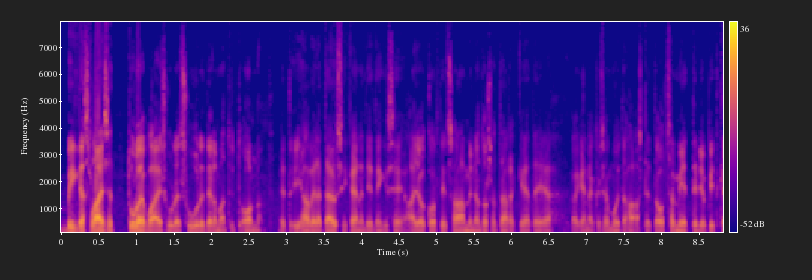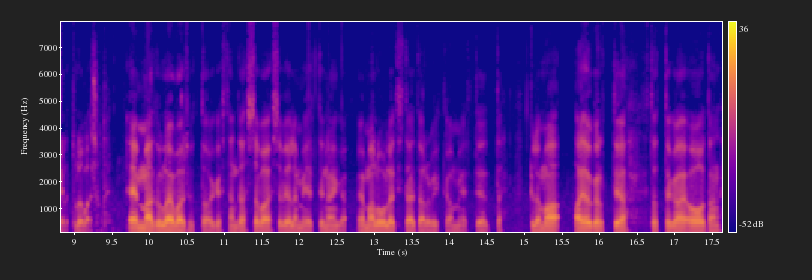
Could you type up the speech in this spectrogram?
Minkälaiset tulevaisuuden suunnitelmat nyt on? Et ihan vielä täysikäinen tietenkin se ajokortin saaminen on tuossa tärkeää ja kaiken näköisiä muita haasteita. Oletko miettinyt jo pitkälle tulevaisuuteen? En mä tulevaisuutta oikeastaan tässä vaiheessa vielä miettinyt, ja mä luulen, että sitä ei tarvikaan miettiä. Että kyllä mä ajokorttia totta kai ootan,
